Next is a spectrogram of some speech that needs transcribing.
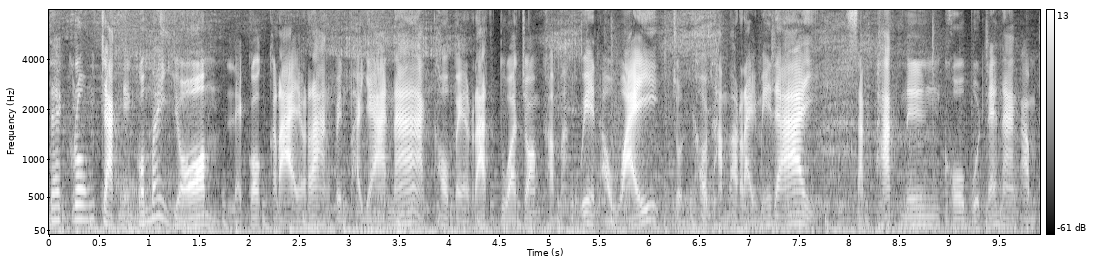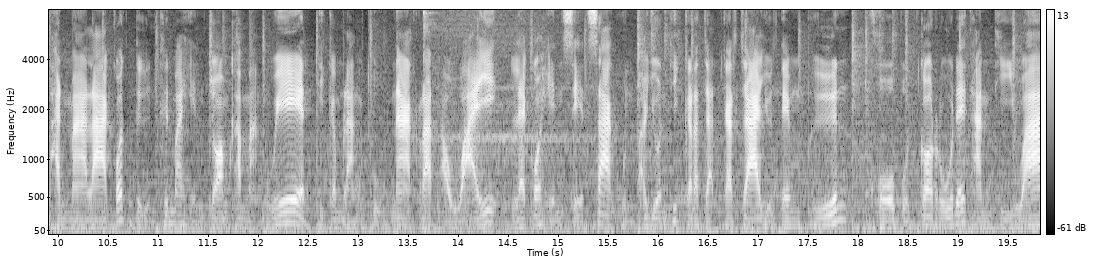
แต่กรงจักรเนี่ยก็ไม่ยอม และก็กลายร่างเป็นพญานาคเข้าไปรัดตัวจอมขมังเวทเอาไว้ จนเขาทำอะไรไม่ได้ สักพักหนึ่งโคบุตรและนางอัมพันมาลาก็ตื่นขึ้นมาเห็นจอมขมังเวทที่กำลังถูกนาครัดเอาไว้ และก็เห็นเศษซากหุ่นพยนต์ที่กระจัดกระจายอยู่เต็มพื้น โคบุตรก็รู้ได้ทันทีว่า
